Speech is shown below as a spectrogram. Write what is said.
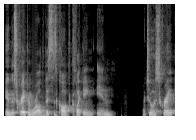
in the scraping world, this is called clicking in to a scrape.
